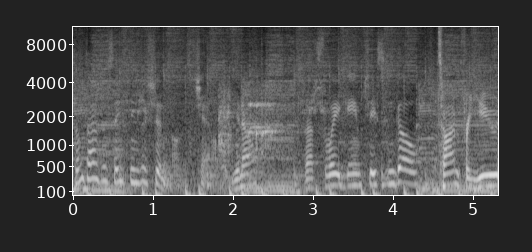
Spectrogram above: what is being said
Sometimes I say things I shouldn't on this channel, you know, that's the way game chase can go. Time for you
